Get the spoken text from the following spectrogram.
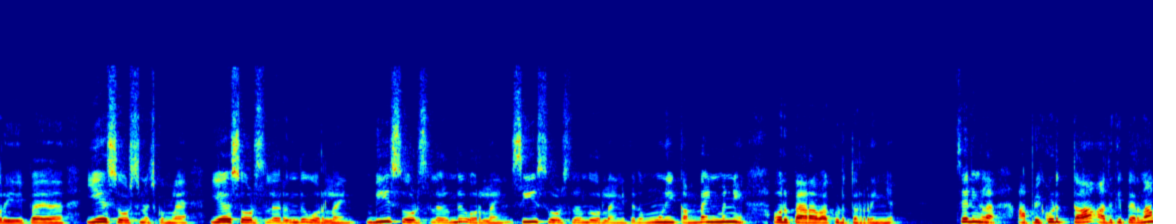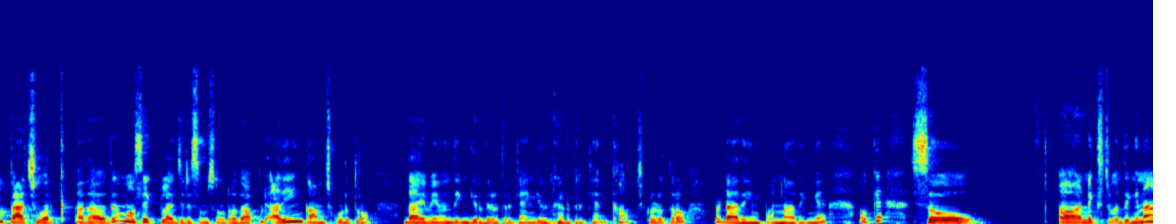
ஒரு இப்போ ஏ சோர்ஸ்னு வச்சுக்கோங்களேன். ஏ சோர்ஸ்லேருந்து ஒரு லைன் பி சோர்ஸ்லேருந்து ஒரு லைன் சி சோர்ஸ்லேருந்து ஒரு லைன் இப்போ இதை மூணையும் கம்பைன் பண்ணி ஒரு பேராவாக கொடுத்துட்றீங்க சரிங்களா? அப்படி கொடுத்தா அதுக்கு பேர் தான் பேட்ச் ஒர்க் அதாவது மொசைக் பிளாஜரிசம் சொல்கிறது அப்படி அதையும் காமிச்சு கொடுத்துரும். இந்த இவன் வந்து இங்கேருந்து எடுத்திருக்கேன் இங்கேருந்து எடுத்திருக்கேன் காமிச்சு கொடுத்துரும். பட் அதையும் பண்ணாதீங்க. ஓகே ஸோ நெக்ஸ்ட் வந்தீங்கன்னா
